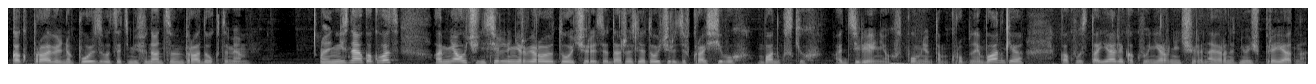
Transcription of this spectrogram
как правильно пользоваться этими финансовыми продуктами. Э, Не знаю, как вас, а меня очень сильно нервируют очереди, даже если это очереди в красивых банковских отделениях. Вспомним там крупные банки, как вы стояли, как вы нервничали, наверное, это не очень приятно.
